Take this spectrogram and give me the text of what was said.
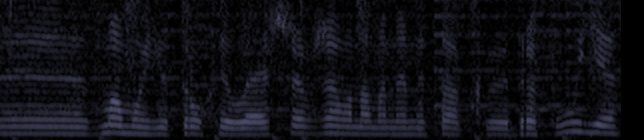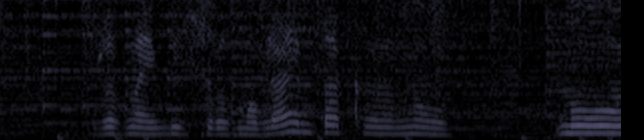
Е, з мамою трохи легше, вже вона мене не так е, дратує, вже з нею більше розмовляємо так. е, Ну, ну,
